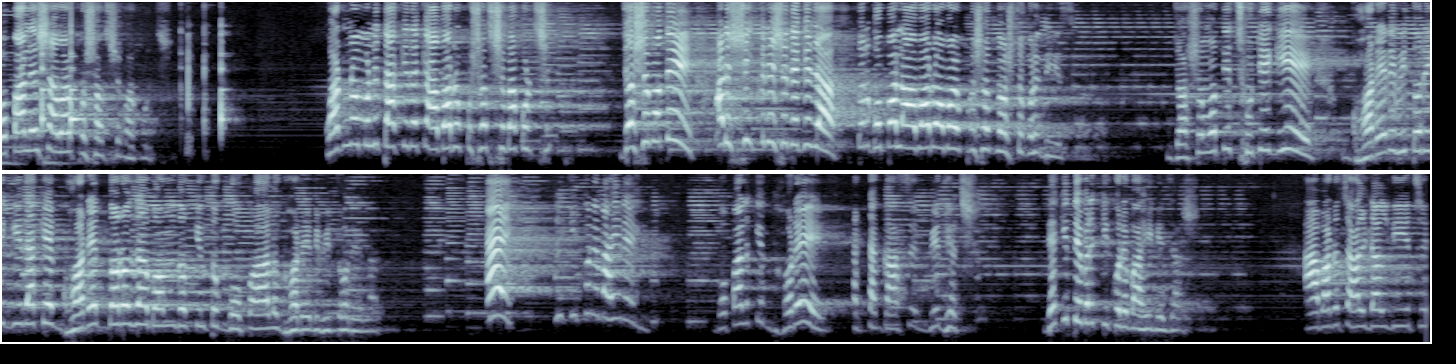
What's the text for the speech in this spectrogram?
গোপাল এসে আবার প্রসাদ সেবা করছে। কর্ণমণি তাকে দেখে আবারও প্রসাদ সেবা করছে। যশোমতি, আরে শীঘ্র এসে দেখে যা, তোর গোপাল আবারও আমার প্রসাদ নষ্ট করে দিয়েছে। যশোমতি ছুটে গিয়ে ঘরের ভিতরে গিয়ে দেখে ঘরের দরজা বন্ধ, কিন্তু গোপাল ঘরের ভিতরে না। এই গোপালকে ধরে একটা গাছে বেঁধেছে। দেখি তো এবার কি করে বাহিরে যাস। আবারও চাল ডাল দিয়েছে,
